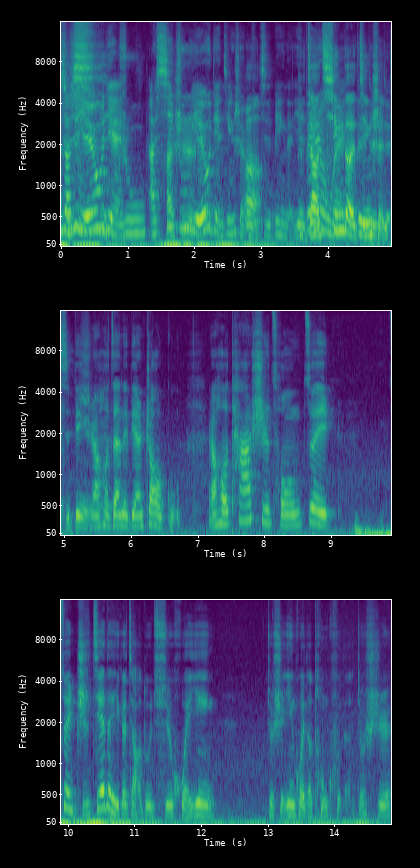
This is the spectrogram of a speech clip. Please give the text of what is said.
其实也有点猪啊，西珠也有点精神疾病的，比较轻的精神疾病，然后在那边照顾，然后他是从最最直接的一个角度去回应，就是英惠的痛苦的，就是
